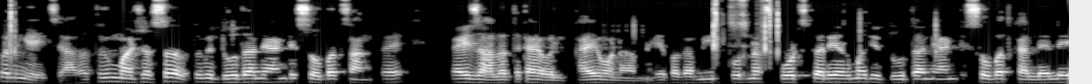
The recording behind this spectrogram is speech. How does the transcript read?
पण घ्यायचं. आता तुम्ही माझ्या सर तुम्ही दूध आणि अंडी सोबत सांगताय. काही झालं तर काय होईल? काही होणार नाही. हे बघा मी पूर्ण स्पोर्ट्स करिअरमध्ये दूध आणि अंडी सोबत खाल्लेले.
